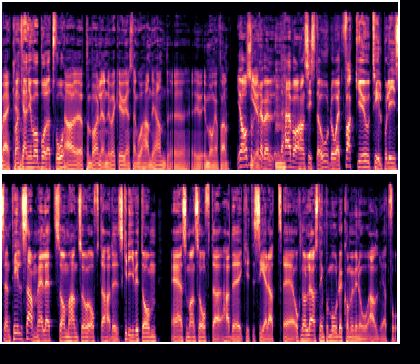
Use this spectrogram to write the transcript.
Verkligen. Man kan ju vara båda två. Ja, uppenbarligen. Det verkar ju nästan gå hand i hand eh, i, i många fall. Ja, så är det väl. Mm. Det här var hans sista ord och ett fuck you till polisen, till samhället som han så ofta hade skrivit om, eh, som han så ofta hade kritiserat. Eh, och någon lösning på mordet kommer vi nog aldrig att få.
